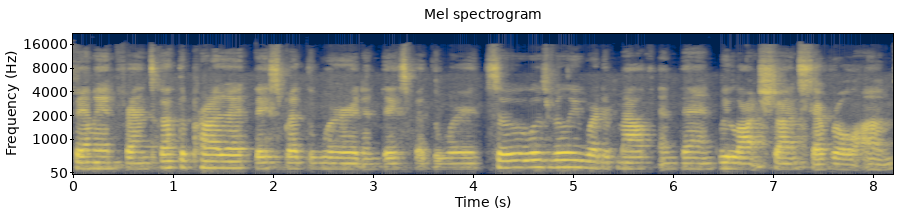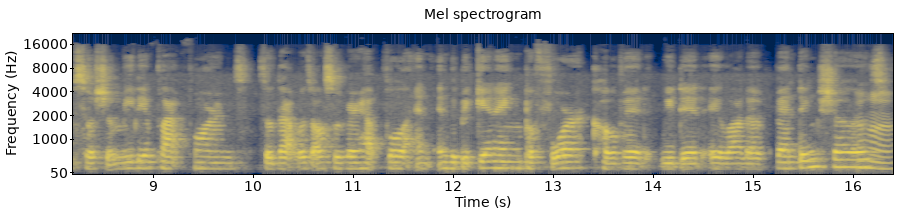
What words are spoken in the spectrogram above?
family and friends got the product, they spread the word and they spread the word. So it was really word of mouth and then we launched on several um, social media platforms. So that was also very helpful. And in the beginning, before COVID, we did a lot of vending shows. Uh-huh.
